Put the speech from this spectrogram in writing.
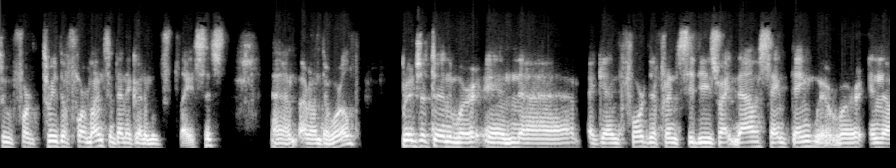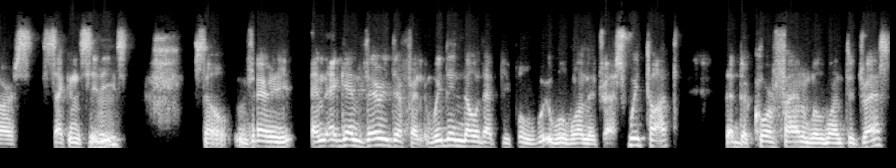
to for three to four months, and then they're going to move places um, around the world. Bridgerton, we're in uh, again four different cities right now. Same thing. We're we're in our second cities. So very and again very different. We didn't know that people w- will want to dress. We thought that the core fan will want to dress,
